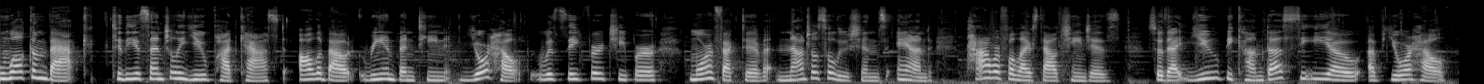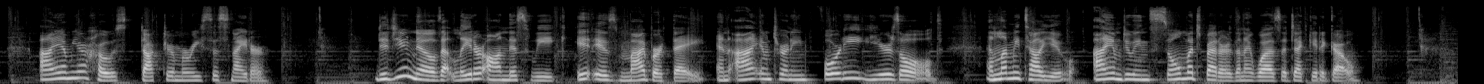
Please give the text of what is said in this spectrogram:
Welcome back to the Essentially You podcast, all about reinventing your health with safer, cheaper, more effective natural solutions and powerful lifestyle changes so that you become the CEO of your health. I am your host, Dr. Mariza Snyder. Did you know that later on this week, it is my birthday and I am turning 40 years old? And let me tell you, I am doing so much better than I was a decade ago.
